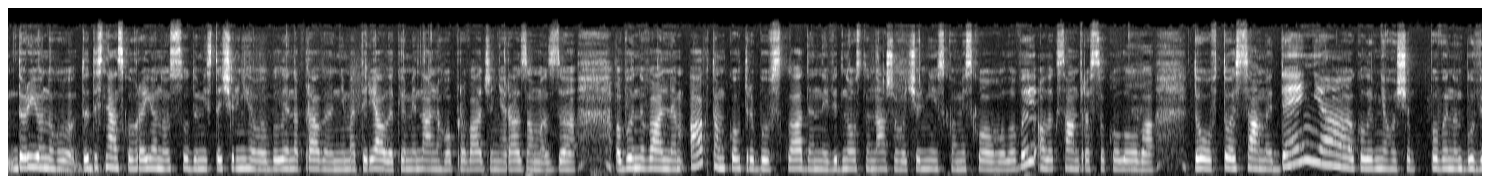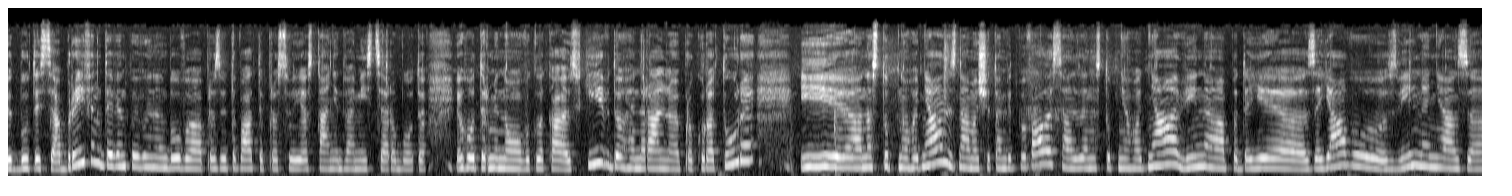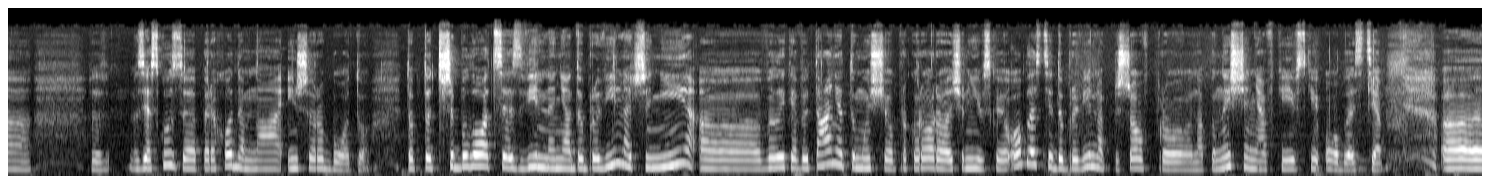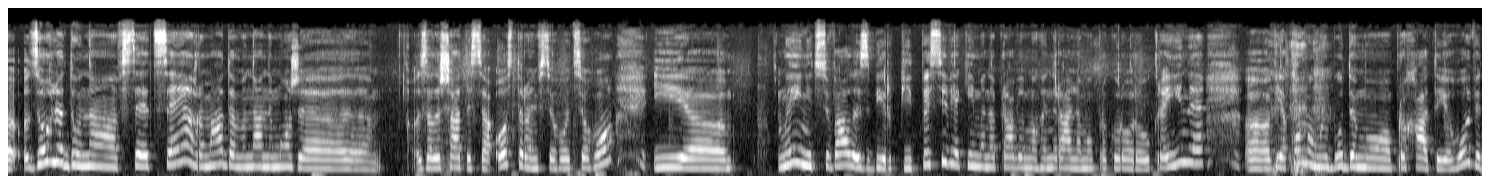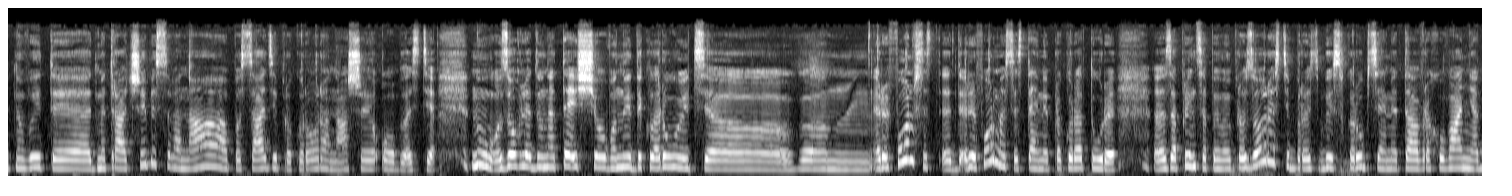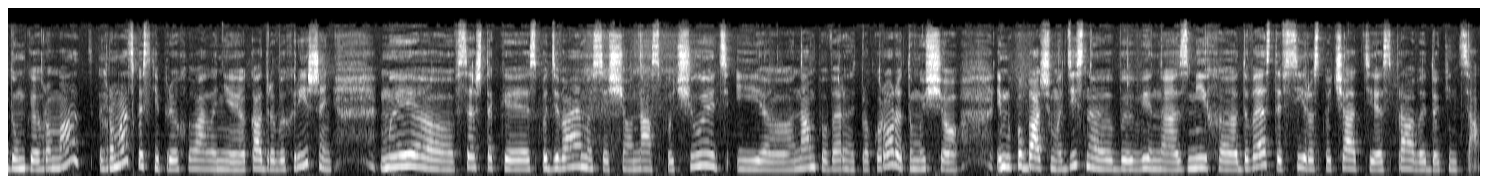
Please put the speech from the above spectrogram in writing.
до районного до Деснянського районного суду міста Чернігова були направлені матеріали кримінального провадження разом з обвинувальним актом, котрий був складений відносно нашого чернігівського міського голови Олександра Соколова, то в той самий день, е, коли в нього ще повинен був відбутися брифінг, де він повинен був е, прозвітувати про свої останні два місяці роботи, його терміново викликають в Київ до Генеральної прокуратури. І е, наступного дня не знаємо, що там відбувалося, але наступного дня він подає заяву звільнення з. Е, в зв'язку з переходом на іншу роботу. Тобто, чи було це звільнення добровільне чи ні, е, велике питання, тому що прокурор Чернігівської області добровільно пішов про на понищення в Київській області. Е, З огляду на все це громада вона не може залишатися осторонь всього цього і. Ми ініціювали збір підписів, який ми направимо Генеральному прокурору України, е, в якому ми будемо прохати його відновити Дмитра Чибісова на посаді прокурора нашої області. Ну, з огляду на те, що вони декларують е, в реформ реформи в системі прокуратури е, за принципами прозорості, боротьби з корупціями та врахування думки громад громадськості при ухваленні кадрових рішень. Ми все ж таки сподіваємося, що нас почують і нам повернуть прокурора, тому що і ми побачимо дійсно, би він е, зміг е, довести всі розпочаті справи до кінця.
